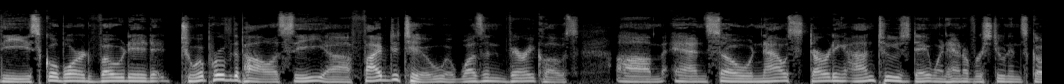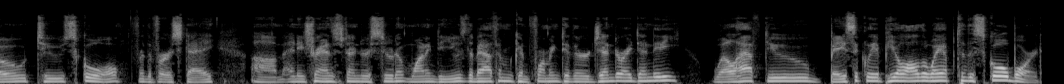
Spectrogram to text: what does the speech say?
The school board voted to approve the policy, uh, five to two. It wasn't very close. Um, and so now, starting on Tuesday, when Hanover students go to school for the first day, um, any transgender student wanting to use the bathroom conforming to their gender identity will have to basically appeal all the way up to the school board.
